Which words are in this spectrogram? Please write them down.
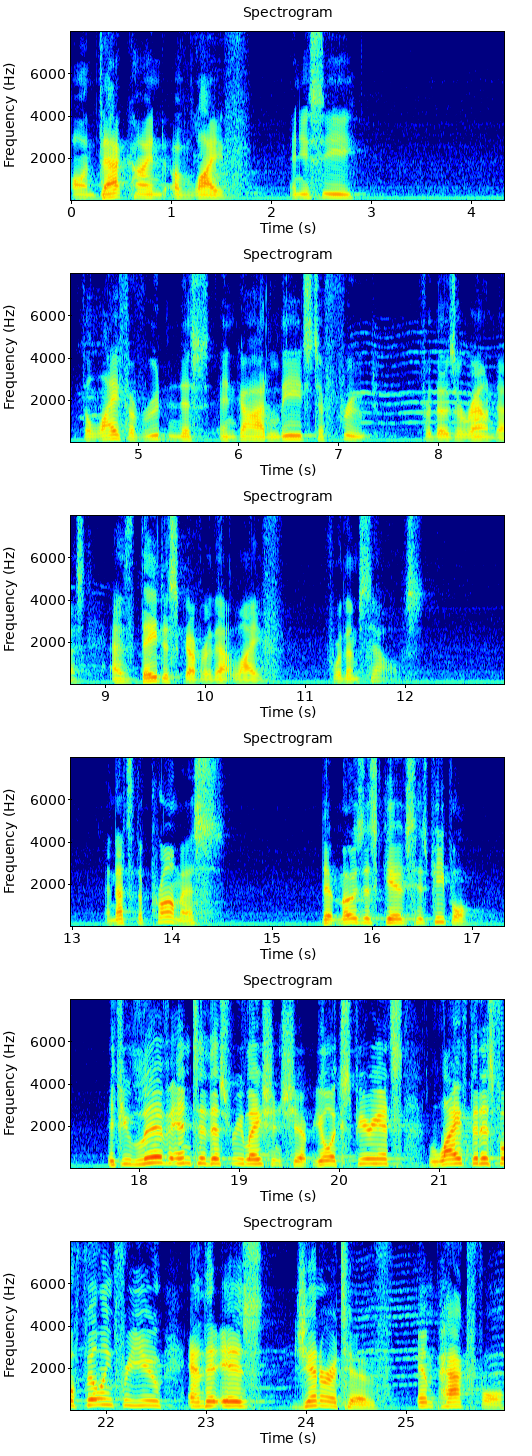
on that kind of life. And you see, the life of rootedness in God leads to fruit for those around us as they discover that life for themselves. And that's the promise that Moses gives his people. If you live into this relationship, you'll experience life that is fulfilling for you and that is generative, impactful,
